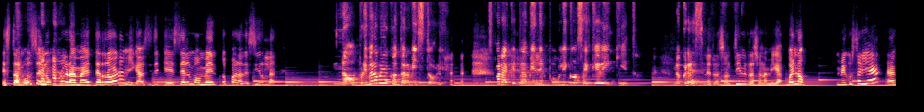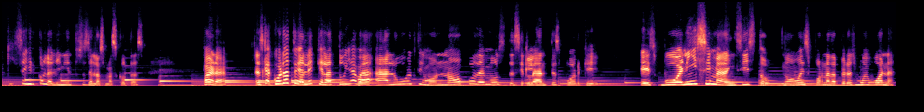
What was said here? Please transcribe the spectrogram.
estamos en un programa de terror, amiga, así que es el momento para decirla. No, primero voy a contar mi historia. Es para que también el público se quede inquieto. ¿No crees? Tienes razón, tienes razón, amiga. Bueno, me gustaría aquí seguir con la línea entonces de las mascotas para es que acuérdate, Ale, que la tuya va al último. No podemos decirla antes porque es buenísima, insisto, no es por nada, pero es muy buena.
